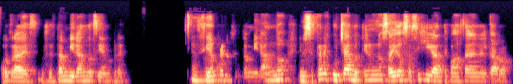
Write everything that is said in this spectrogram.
Otra vez, nos están mirando siempre. siempre nos están mirando y nos están escuchando. Tienen unos oídos así gigantes cuando están en el carro.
